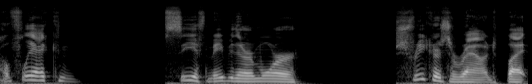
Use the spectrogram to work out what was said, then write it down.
hopefully I can see if maybe there are more shriekers around, but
